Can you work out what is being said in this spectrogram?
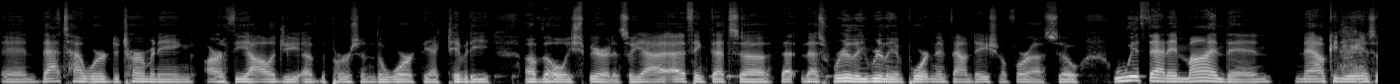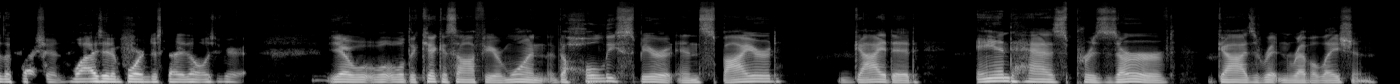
and that's how we're determining our theology of the person the work the activity of the holy spirit. And so yeah i, I think that's uh that that's really really important and foundational for us. So with that in mind then now can you answer the question why is it important to study the holy spirit Yeah, well, well, to kick us off here, one, the Holy Spirit inspired, guided, and has preserved God's written revelation,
